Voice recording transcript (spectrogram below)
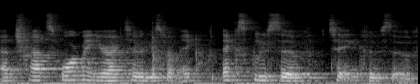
and transforming your activities from ex- exclusive to inclusive.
